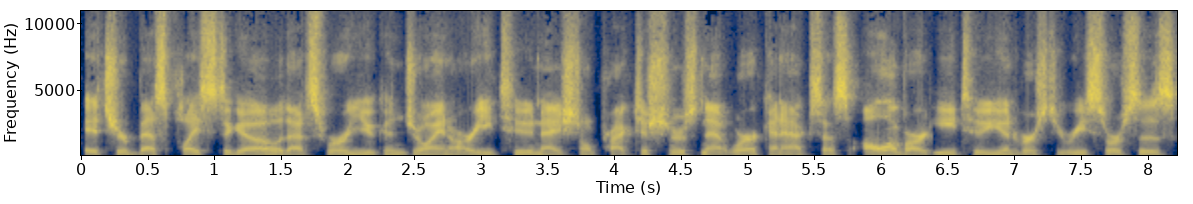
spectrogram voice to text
It's your best place to go. That's where you can join our E2 National Practitioners Network and access all of our E2 University resources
